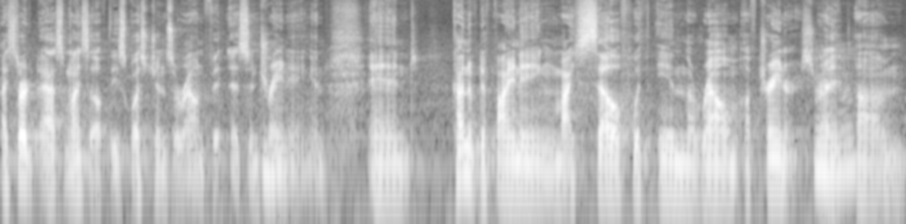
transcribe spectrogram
I started to ask myself these questions around fitness and training and, and kind of defining myself within the realm of trainers, right? Um,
